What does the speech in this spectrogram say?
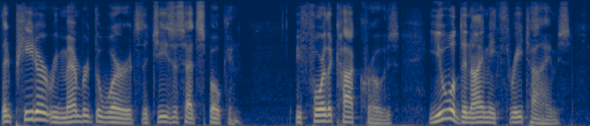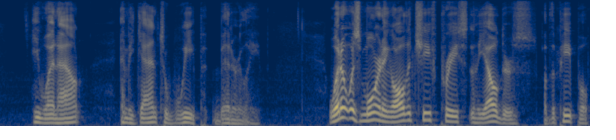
Then Peter remembered the words that Jesus had spoken Before the cock crows, you will deny me three times. He went out and began to weep bitterly. When it was morning, all the chief priests and the elders of the people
